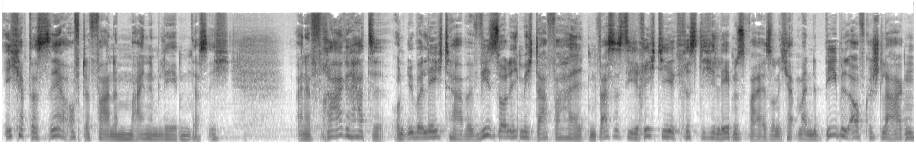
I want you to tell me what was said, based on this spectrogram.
ich habe das sehr oft erfahren in meinem Leben, dass ich eine Frage hatte und überlegt habe, wie soll ich mich da verhalten? Was ist die richtige christliche Lebensweise? Und ich habe meine Bibel aufgeschlagen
